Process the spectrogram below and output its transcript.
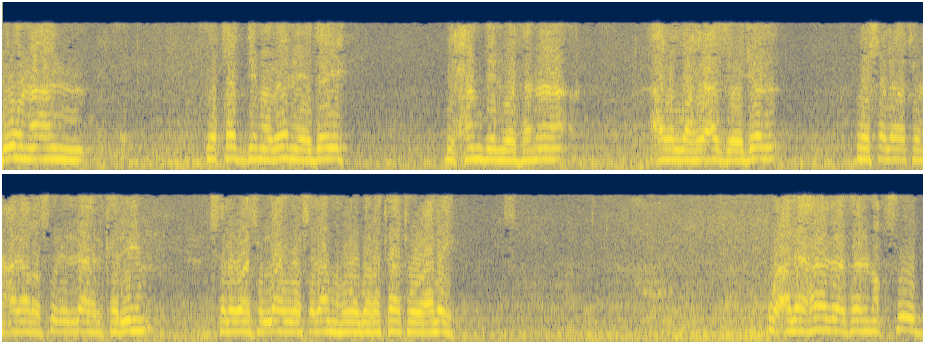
دون أن يقدم بين يديه بحمد وثناء على الله عز وجل وصلاة على رسول الله الكريم صلوات الله وسلامه وبركاته عليه. وعلى هذا فالمقصود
